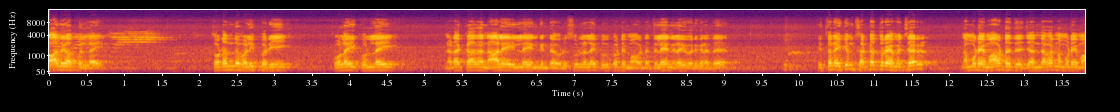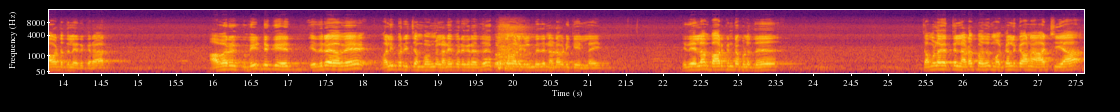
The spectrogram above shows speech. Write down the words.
பாதுகாப்பு இல்லை. தொடர்ந்து வழிப்பறி கொலை கொள்ளை நடக்காத நாளே இல்லை என்கின்ற ஒரு சூழ்நிலை புதுக்கோட்டை மாவட்டத்திலே நிலவி வருகிறது. இத்தனைக்கும் சட்டத்துறை அமைச்சர் நம்முடைய மாவட்டத்தை சேர்ந்தவர் நம்முடைய மாவட்டத்தில் இருக்கிறார். அவருக்கு வீட்டுக்கு எத்- எதிராகவே வழிப்பறி சம்பவங்கள் நடைபெறுகிறது. குற்றவாளிகள் மீது நடவடிக்கை இல்லை. இதையெல்லாம் பார்க்கின்ற பொழுது தமிழகத்தில் நடப்பது மக்களுக்கான ஆட்சியா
